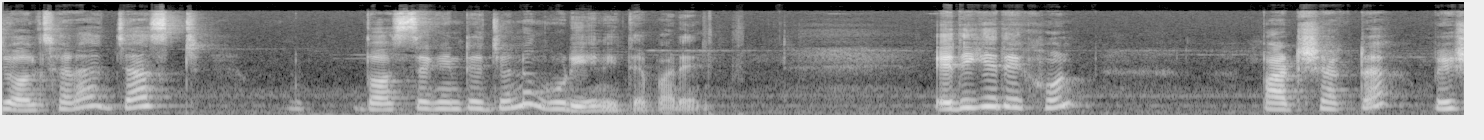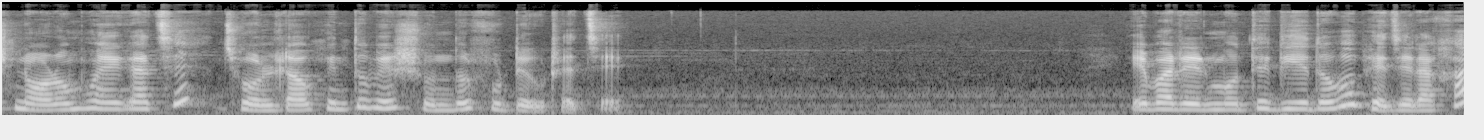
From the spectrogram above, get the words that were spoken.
জল ছাড়া জাস্ট দশ সেকেন্ডের জন্য ঘুরিয়ে নিতে পারেন। এদিকে দেখুন, পাট শাকটা বেশ নরম হয়ে গেছে, ঝোলটাও কিন্তু বেশ সুন্দর ফুটে উঠেছে। এবার এর মধ্যে দিয়ে দেবো ভেজে রাখা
